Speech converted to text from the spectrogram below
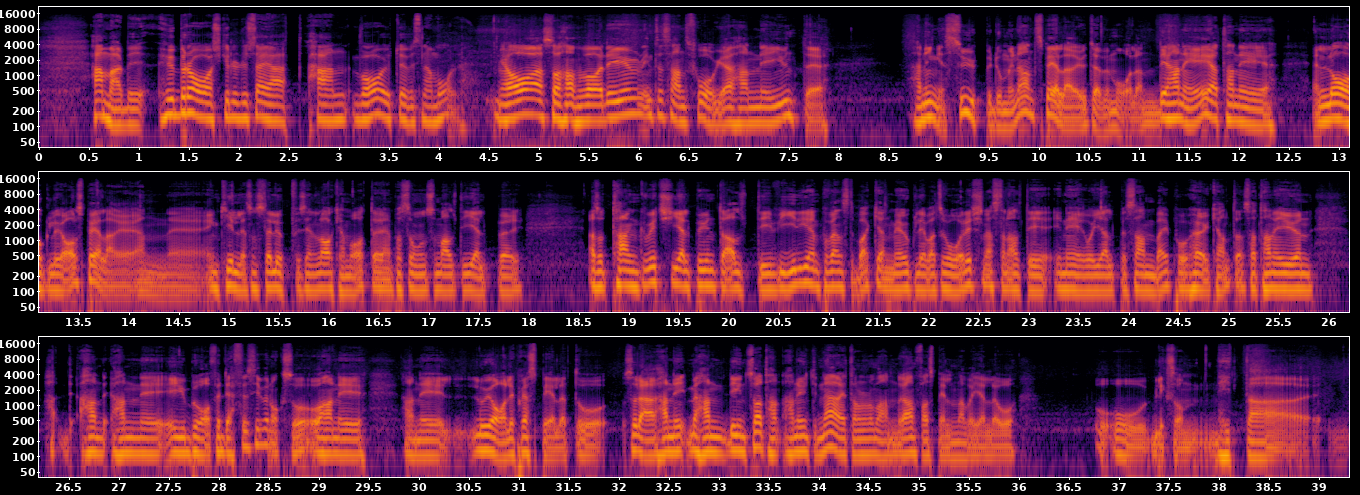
Hammarby. Hur bra skulle du säga att han var utöver sina mål? Ja, alltså han var, det är ju en intressant fråga. Han är ju inte, han är ingen superdominant spelare utöver målen. Det han är är att han är en laglojal spelare, en, eh, en kille som ställer upp för sina lagkamrater, en person som alltid hjälper Alltså Tankovic hjälper ju inte alltid Widgren på vänsterbacken men jag upplever att Rodic nästan alltid är nere och hjälper Sandberg på högerkanten så att han är ju en han, han är ju bra för defensiven också och han är, han är lojal i pressspelet och sådär. Han är, men han, det är ju inte så att han, han är inte i närheten av de andra anfallsspelarna vad gäller att och, och liksom hitta,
